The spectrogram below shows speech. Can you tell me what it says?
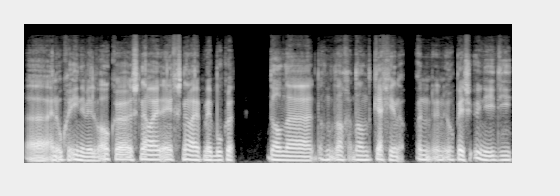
Uh, en Oekraïne willen we ook uh, snelheid, enige snelheid mee boeken. Dan, dan, dan, dan krijg je een, een, een, Europese Unie die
